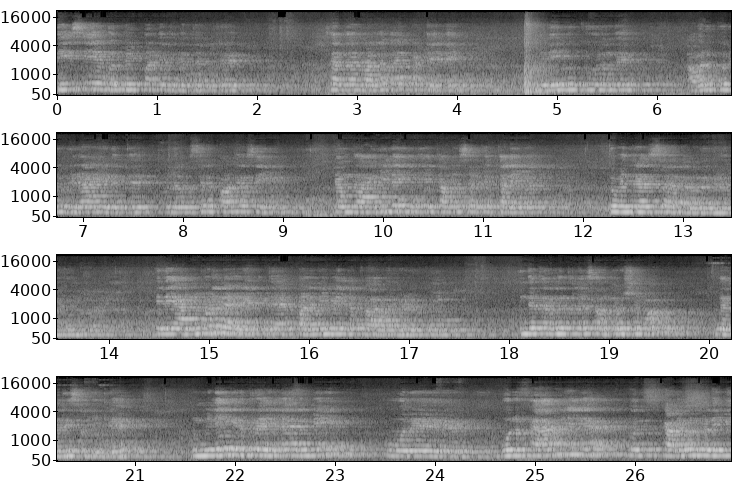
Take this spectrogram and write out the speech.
தேசிய ஒருமைப்பாட்டு தினத்தன்று சர்தார் வல்லபாய் பட்டேலை நினைவு கூர்ந்து அவருக்கு ஒரு விழா எடுத்து இவ்வளவு சிறப்பாக செய்யும் நமது அகில இந்திய தமிழ் சங்க தலைவர் குவிந்திரா சார் அவர்களுக்கும் இதை அன்புடன் அழைத்த பழனிவேல் அப்பா அவர்களுக்கும் இந்த தருணத்தில் சந்தோஷமாக நன்றி சொல்லிக்கிறேன். உண்மையிலே இருக்கிற எல்லாருமே ஒரு ஒரு ஃபேமிலியில் ஒரு கணவன் மனைவி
